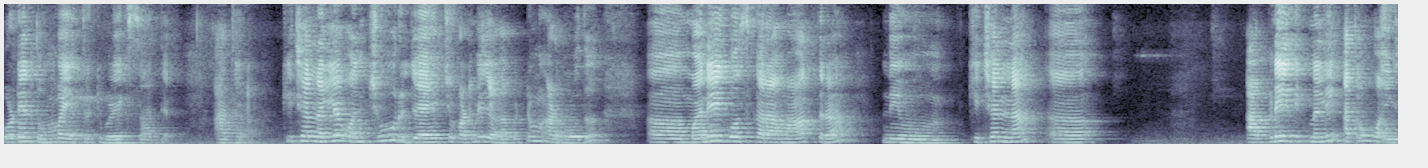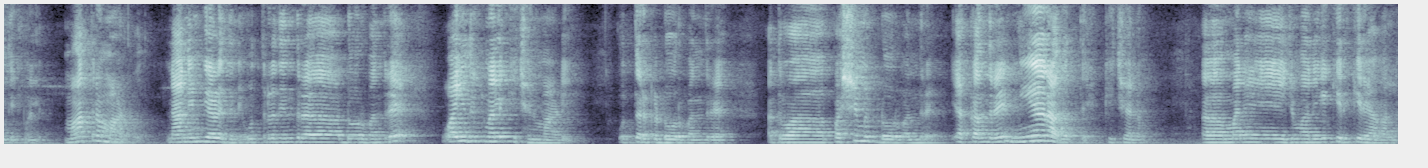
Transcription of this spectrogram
ಹೋಟೆಲ್ ತುಂಬ ಎತ್ತರಕ್ಕೆ ಬೆಳೆಯೋಕ್ಕೆ ಸಾಧ್ಯ. ಆ ಥರ. ಕಿಚನ್ನಲ್ಲೇ ಒಂಚೂರು ಜ ಹೆಚ್ಚು ಕಡಿಮೆ ಜಾಗ ಬಿಟ್ಟು ಮಾಡ್ಬೋದು. ಮನೆಗೋಸ್ಕರ ಮಾತ್ರ ನೀವು ಕಿಚನ್ನ ಆಗ್ನೇಯ ದಿಕ್ಕಿನಲ್ಲಿ ಅಥವಾ ವಾಯು ದಿಕ್ಕಿನಲ್ಲಿ ಮಾತ್ರ ಮಾಡ್ಬೋದು. ನಾನು ನಿಮ್ಗೆ ಹೇಳಿದ್ದೀನಿ, ಉತ್ತರದಿಂದ ಡೋರ್ ಬಂದರೆ ವಾಯು ದಿಕ್ಕಿನಲ್ಲಿ ಕಿಚನ್ ಮಾಡಿ, ಉತ್ತರಕ್ಕೆ ಡೋರ್ ಬಂದರೆ. ಅಥವಾ ಪಶ್ಚಿಮಕ್ಕೆ ಡೋರ್ ಬಂದರೆ, ಯಾಕಂದರೆ ನಿಯರ್ ಆಗುತ್ತೆ ಕಿಚನು ಮನೆ ಯಜಮಾನಿಗೆ ಕಿರಿಕಿರಿ ಆಗಲ್ಲ.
